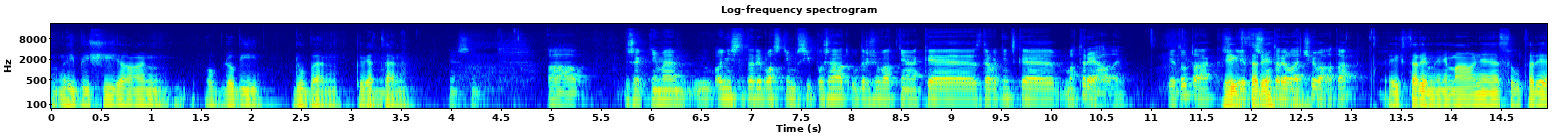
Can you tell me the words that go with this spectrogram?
nejbližší já nevím, období duben, květen. Hmm, jasně. A řekněme, oni se tady vlastně musí pořád udržovat nějaké zdravotnické materiály. Je to tak? Je, tady, jsou tady léčiva a tak? Je jich tady minimálně, jsou tady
